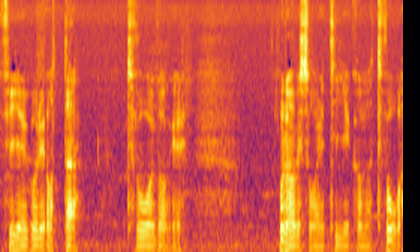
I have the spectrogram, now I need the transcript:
4 går i 8 två gånger. Och då har vi svaret 10,2.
